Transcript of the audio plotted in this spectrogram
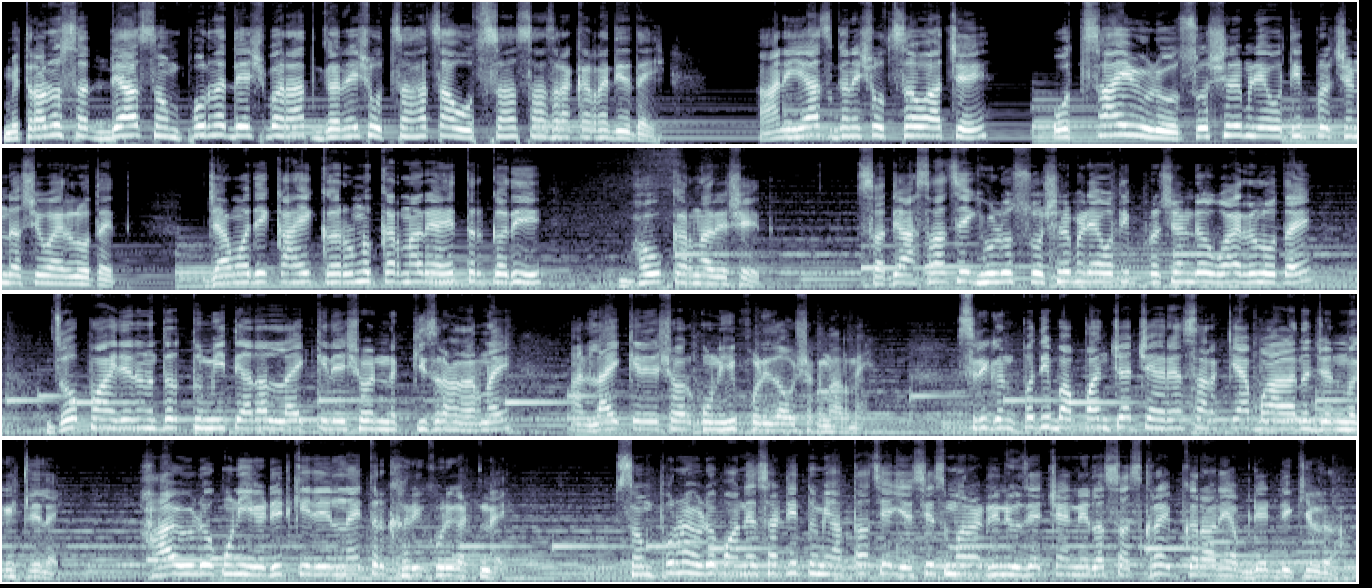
मित्रांनो सध्या संपूर्ण देशभरात गणेश उत्सवाचा उत्साह साजरा करण्यात येत आहे. आणि याच गणेश उत्सवाचे उत्साही व्हिडिओ सोशल मीडियावरती प्रचंड असे व्हायरल होत आहेत. ज्यामध्ये काही करमणूक करणारे आहेत तर कधी भाऊक करणारे असे आहेत. सध्या असाच एक व्हिडिओ सोशल मीडियावरती प्रचंड व्हायरल होत आहे. जो पाहिल्यानंतर तुम्ही त्याला लाईक केल्याशिवाय नक्कीच राहणार नाही आणि लाईक केल्याशिवाय कोणीही पुढे जाऊ शकणार नाही. श्री गणपती बाप्पांच्या चेहऱ्यासारख्या बाळानं जन्म घेतलेला आहे. हा व्हिडिओ कोणी एडिट केलेला नाही तर खरीखुरी घटना आहे. संपूर्ण व्हिडिओ पाहण्यासाठी तुम्ही आताच या एस एस मराठी न्यूज या चॅनेलला सबस्क्राईब करा आणि अपडेट देखील राहा.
